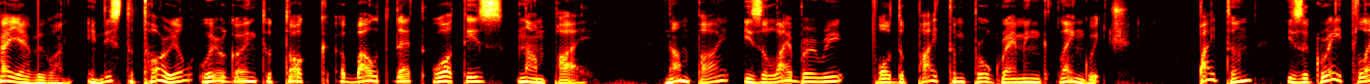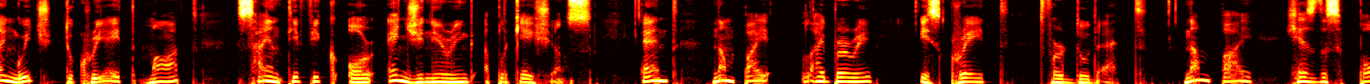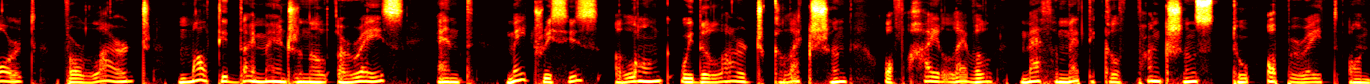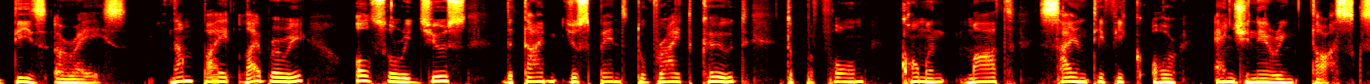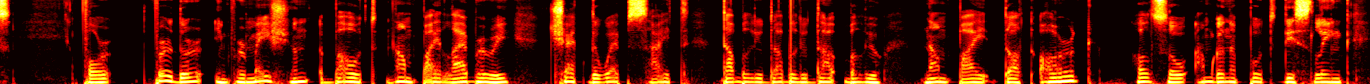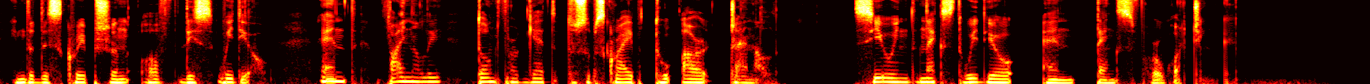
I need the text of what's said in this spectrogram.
Hi everyone, in this tutorial we're going to talk about that what is NumPy. NumPy is a library for the Python programming language. Python is a great language to create math, scientific or engineering applications and NumPy library is great for do that. NumPy has the support for large multi-dimensional arrays and matrices along with a large collection of high-level mathematical functions to operate on these arrays. NumPy library also reduce the time you spend to write code to perform common math, scientific or engineering tasks. For further information about NumPy library, check the website www.numpy.org. Also, I'm gonna put this link in the description of this video. And finally, don't forget to subscribe to our channel. See you in the next video and thanks for watching.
